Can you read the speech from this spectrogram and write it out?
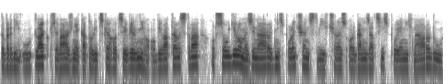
Tvrdý útlak převážně katolického civilního obyvatelstva odsoudilo mezinárodní společenství v čele s Organizací spojených národů,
